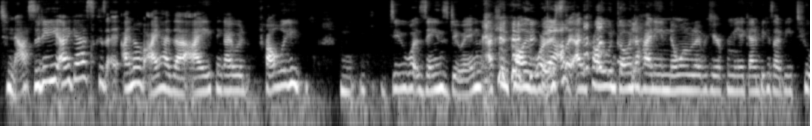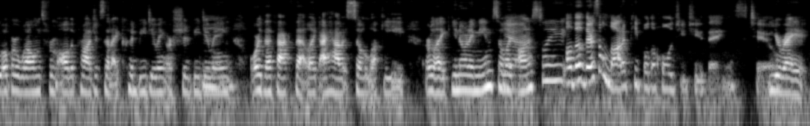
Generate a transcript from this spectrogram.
tenacity, I guess, because I, I know if I had that, I think I would probably do what Zayn's doing. Actually, probably worse. Yeah. Like I probably would go into hiding and no one would ever hear from me again because I'd be too overwhelmed from all the projects that I could be doing or should be doing, mm. or the fact that like I have it so lucky, or like you know what I mean. So like Yeah. honestly, although there's a lot of people to hold you to things too. you're right.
